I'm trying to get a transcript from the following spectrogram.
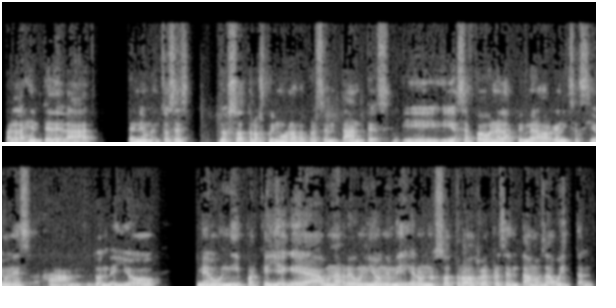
para la gente de edad. entonces, nosotros fuimos los representantes y, esa fue una de las primeras organizaciones donde yo me uní porque llegué a una reunión y me dijeron, nosotros representamos a Wheaton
